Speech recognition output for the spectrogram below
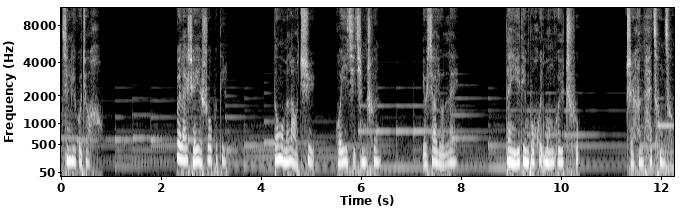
经历过就好。未来谁也说不定。等我们老去，回忆起青春，有笑有泪，但一定不悔梦归处，只恨太匆匆。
